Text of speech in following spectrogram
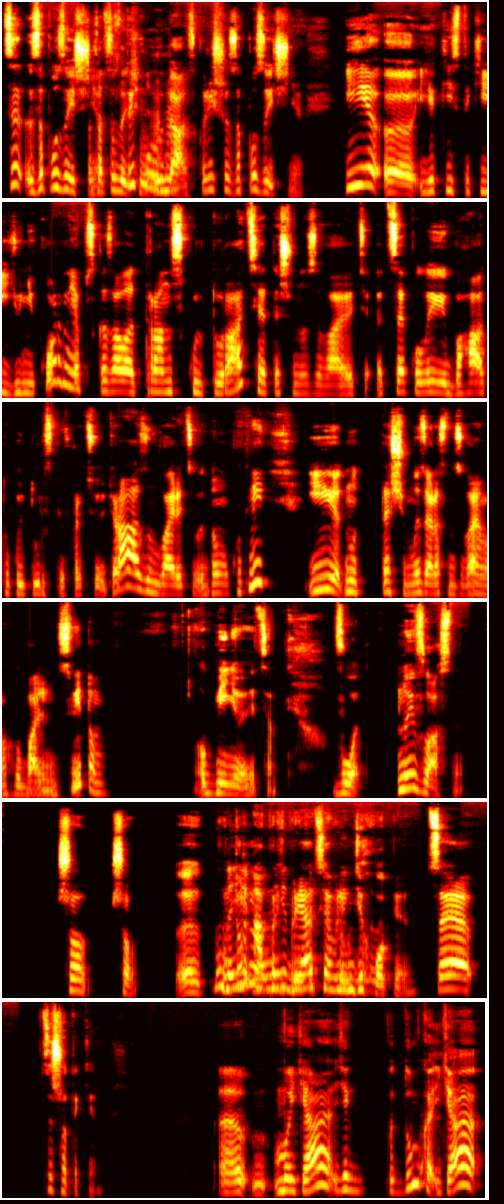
Це запозичення. запозичення. Це, типу, угу. да, скоріше запозичення. І е, якийсь такий юнікорн, я б сказала, транскультурація, те, що називають, це коли багато культур співпрацюють разом, варяться в одному котлі, і ну, те, що ми зараз називаємо глобальним світом, обмінюється. Вот. Ну і власне, що? що? Е, культурна апропріація в Лінді Хопі. Це це що таке? Е, Моя як думка, я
